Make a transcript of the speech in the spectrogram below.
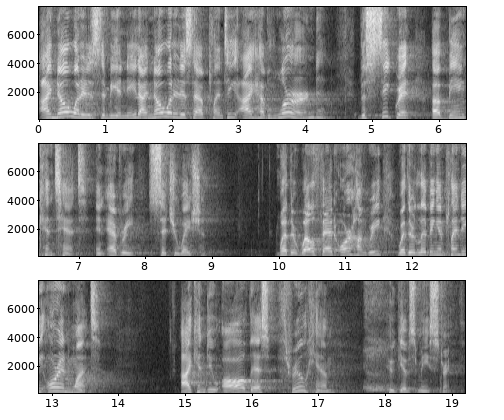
I know what it is to be in need, I know what it is to have plenty. I have learned the secret of being content in every situation. Whether well fed or hungry, whether living in plenty or in want, I can do all this through him who gives me strength.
